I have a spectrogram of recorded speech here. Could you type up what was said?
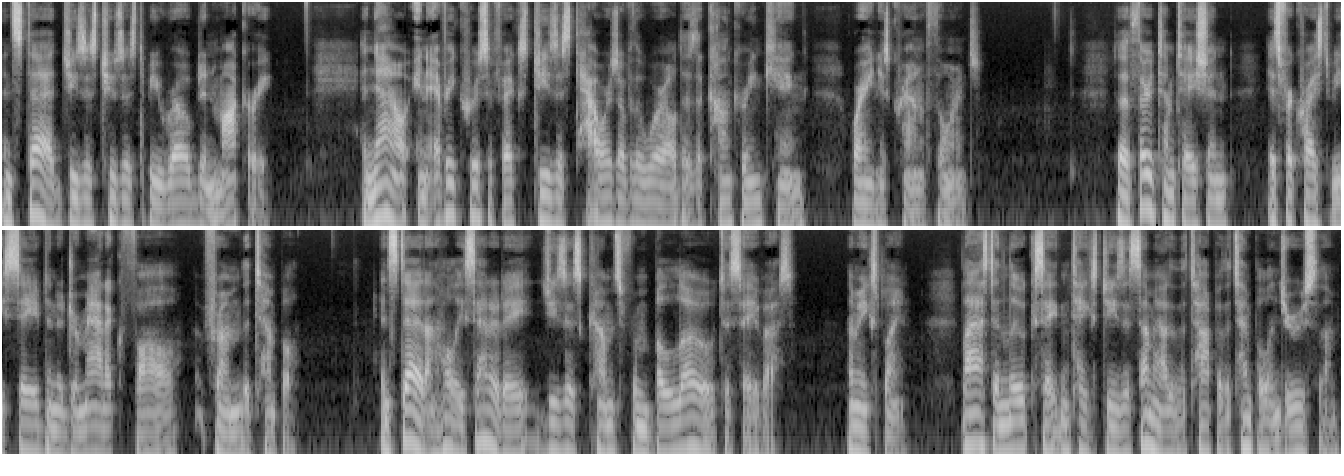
Instead, Jesus chooses to be robed in mockery. And now, in every crucifix, Jesus towers over the world as the conquering king wearing his crown of thorns. So the third temptation is for Christ to be saved in a dramatic fall from the temple. Instead, on Holy Saturday, Jesus comes from below to save us. Let me explain. Last in Luke, Satan takes Jesus somehow to the top of the temple in Jerusalem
